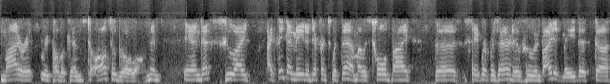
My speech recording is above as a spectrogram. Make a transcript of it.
moderate Republicans to also go along. And and that's who I I think I made a difference with them. I was told by the state representative who invited me that uh,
